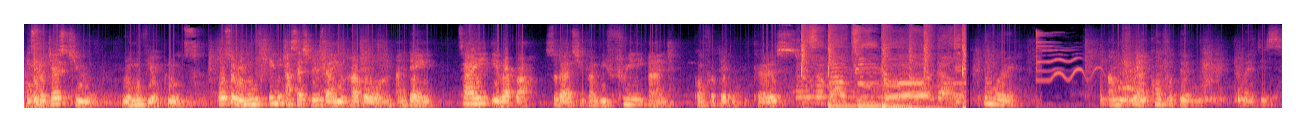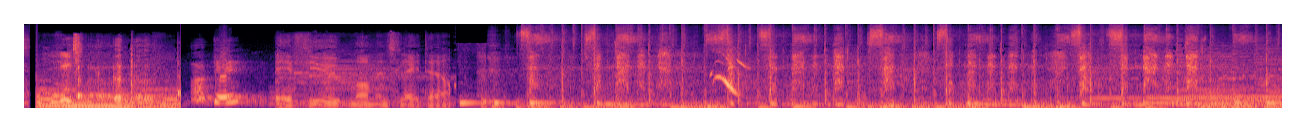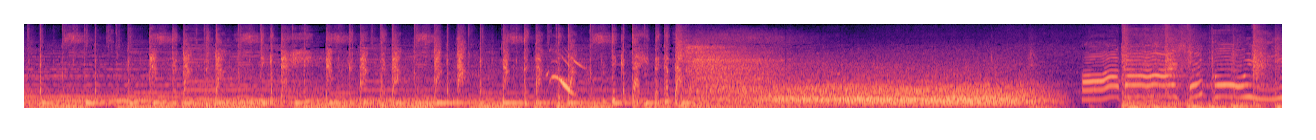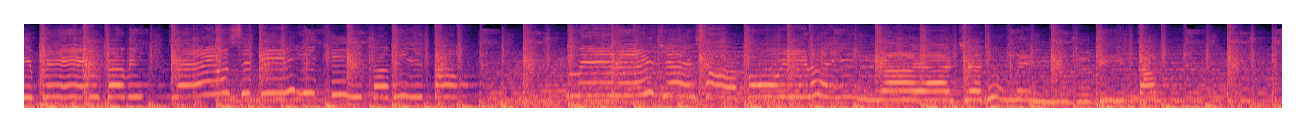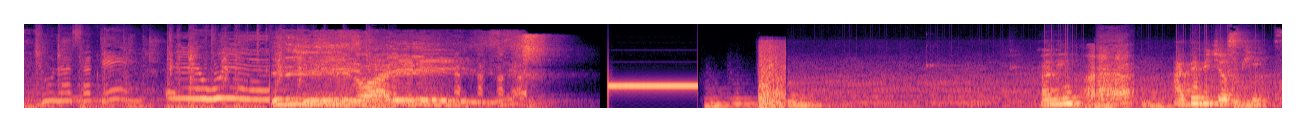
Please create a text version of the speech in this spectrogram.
I suggest you remove your clothes. Also remove any accessories that you have on and then tie a wrapper so that you can be free and comfortable because don't worry I'm free and comfortable like this. Okay. A few moments later. It is what it is. Honey, uh-huh. our baby just kicked.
